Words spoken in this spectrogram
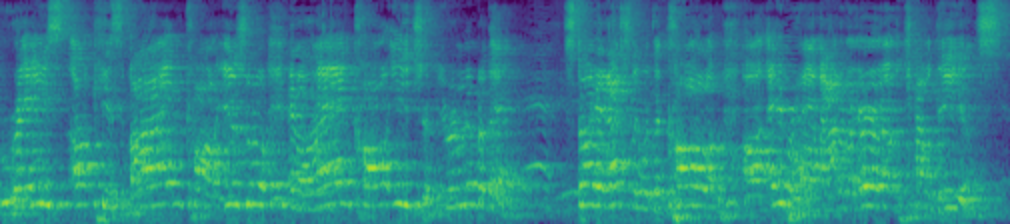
raised up his vine called Israel in a land called Egypt. You remember that? Started actually with the call of uh, Abraham out of the Ur of Chaldeans.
